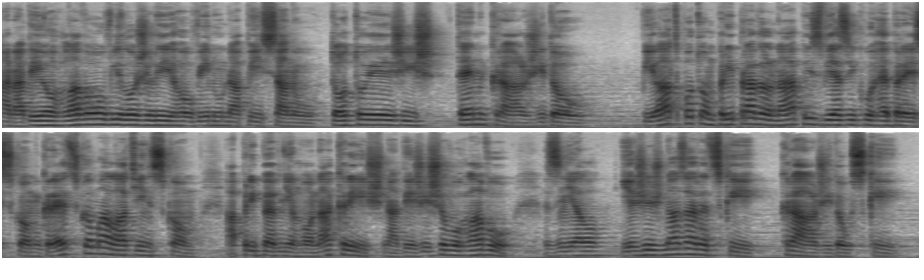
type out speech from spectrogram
A nad jeho hlavou vyložili jeho vinu napísanú Toto je Ježiš, ten král Židov. Pilát potom pripravil nápis v jazyku hebrejskom, gréckom a latinskom a pripevnil ho na kríž nad Ježišovu hlavu. Znel Ježiš Nazarecký, král židovský.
